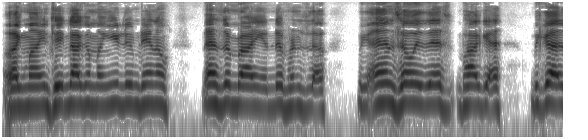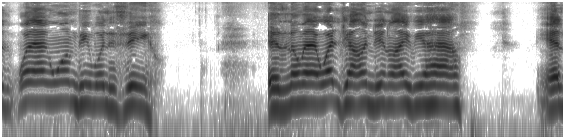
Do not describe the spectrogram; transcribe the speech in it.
like my TikTok and my YouTube channel, that's a variety of different stuff. And so is this podcast Because what I want people to see is no matter what challenge in life you have, it's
